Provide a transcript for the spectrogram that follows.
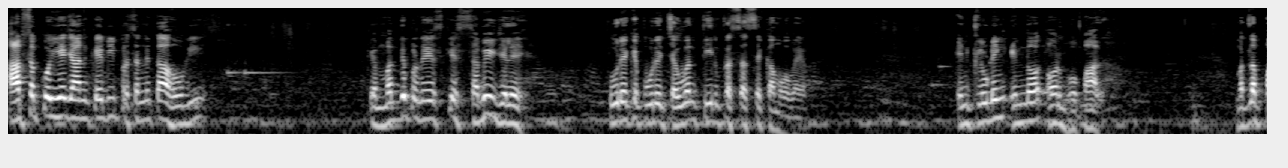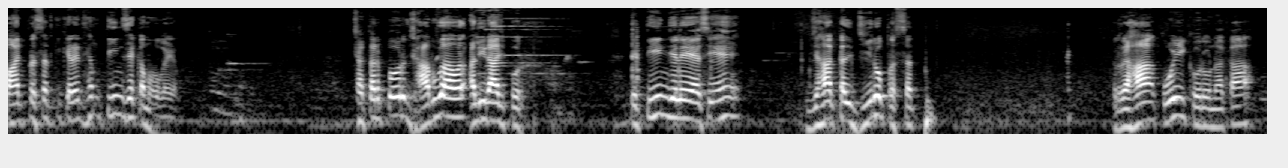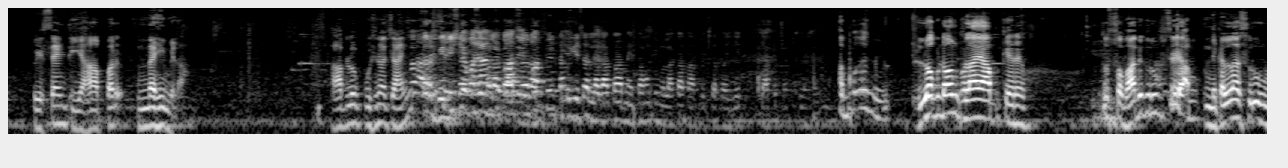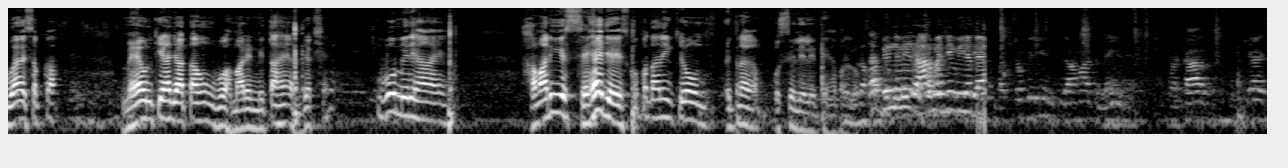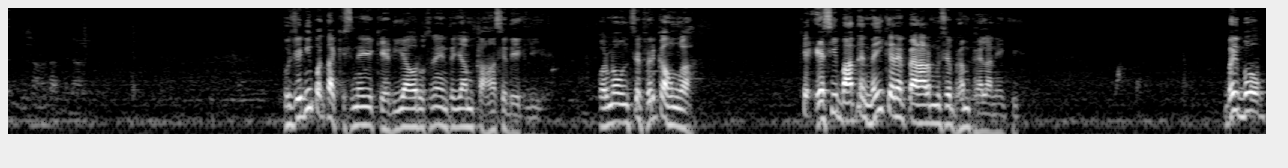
आप सबको ये जान के भी प्रसन्नता होगी कि मध्य प्रदेश के सभी ज़िले पूरे के पूरे चौवन तीन प्रतिशत से कम हो गए इंक्लूडिंग इंदौर और भोपाल। मतलब पाँच प्रतिशत की कह रहे थे हम तीन से कम हो गए छतरपुर झाबुआ और अलीराजपुर ये तीन ज़िले ऐसे हैं जहाँ कल ज़ीरो प्रतिशत रहा कोई कोरोना का पेशेंट यहाँ पर नहीं मिला। आप लोग पूछना चाहेंगे? सर से मुलाकात और आपकी ये सर लगातार नेताओं की मुलाकात आपसे चल रही है। क्या कुछ अब लॉकडाउन खुला है आप कह रहे हो। तो स्वाभाविक रूप से अब निकलना शुरू हुआ है सबका। मैं उनके यहाँ जाता हूँ वो हमारे नेता हैं अध्यक्ष हैं वो मेरे यहाँ आए हमारी ये सहज है इसको पता नहीं क्यों इतना उससे ले लेते हैं अपन लोग। बच्चों के लिए इंतज़ाम नहीं सरकार क्या इस दिशा में करने जा रही मुझे नहीं पता किसने ये कह दिया और उसने इंतज़ाम कहाँ से देख लिए। और मैं उनसे फिर कहूँगा कि ऐसी बातें नहीं करें प्रारंभ से भ्रम फैलाने की। भाई, वो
